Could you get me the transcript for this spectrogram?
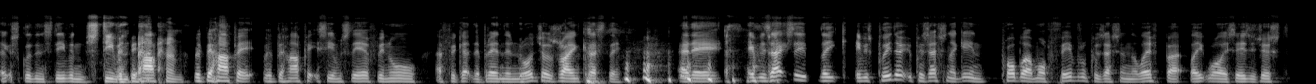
excluding Stephen, Stephen. would be happy, would be happy would be happy to see him stay if we know if we get the Brendan Rodgers Ryan Christie. and uh, it was actually like he was played out of position again, probably a more favourable position in the left. But like Wally says, he just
